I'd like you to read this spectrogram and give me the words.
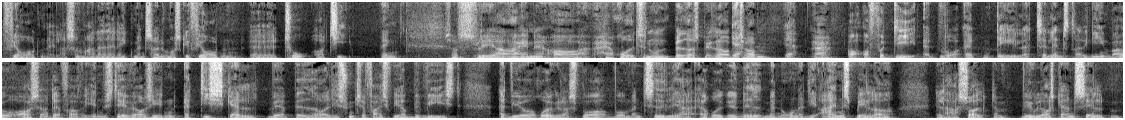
14, eller så meget er det ikke, men så er det måske 14, øh, 2 og 10. Ikke? Så flere egne og have råd til nogle bedre spillere oppe ja, i toppen. Ja, ja. Og, og fordi at, hvor, at en del af talentstrategien var jo også, og derfor investerer vi også i den, at de skal være bedre, og det synes jeg faktisk, vi har bevist, at vi har rykket os, hvor, hvor man tidligere er rykket ned med nogle af de egne spillere, eller har solgt dem. Vi vil også gerne sælge dem,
